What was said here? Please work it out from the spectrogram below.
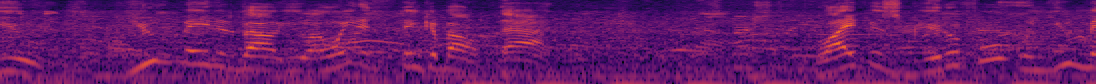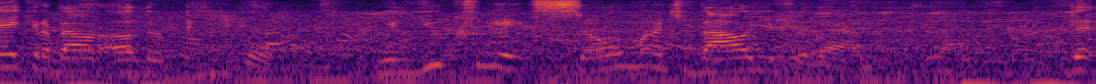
you. You've made it about you. I want you to think about that. Life is beautiful when you make it about other people. When you create so much value for them that,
